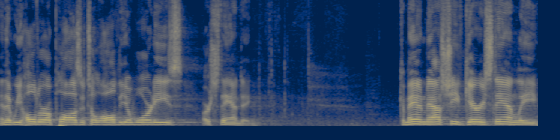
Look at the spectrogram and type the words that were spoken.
and that we hold our applause until all the awardees are standing. Command Master Chief Gary Stanley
